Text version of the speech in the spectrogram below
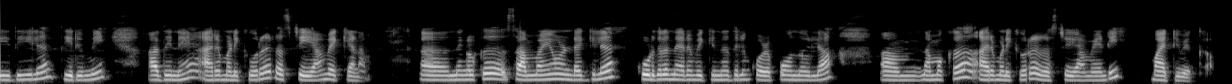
രീതിയിൽ തിരുമി അതിനെ അരമണിക്കൂർ റെസ്റ്റ് ചെയ്യാൻ വെക്കണം. നിങ്ങൾക്ക് സമയമുണ്ടെങ്കിൽ കൂടുതൽ നേരം വെക്കുന്നതിലും കുഴപ്പമൊന്നുമില്ല. നമുക്ക് അരമണിക്കൂർ റെസ്റ്റ് ചെയ്യാൻ വേണ്ടി മാറ്റി വെക്കാം.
